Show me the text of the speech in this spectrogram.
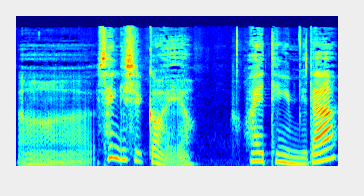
어, 생기실 거예요. 화이팅입니다.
